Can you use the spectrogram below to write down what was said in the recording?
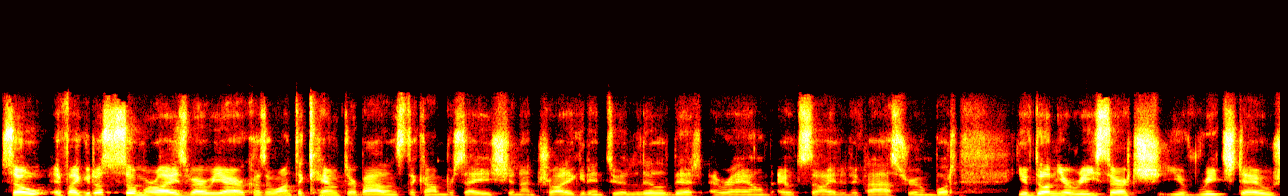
So, if I could just summarize where we are, because I want to counterbalance the conversation and try to get into a little bit around outside of the classroom. But you've done your research, you've reached out,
